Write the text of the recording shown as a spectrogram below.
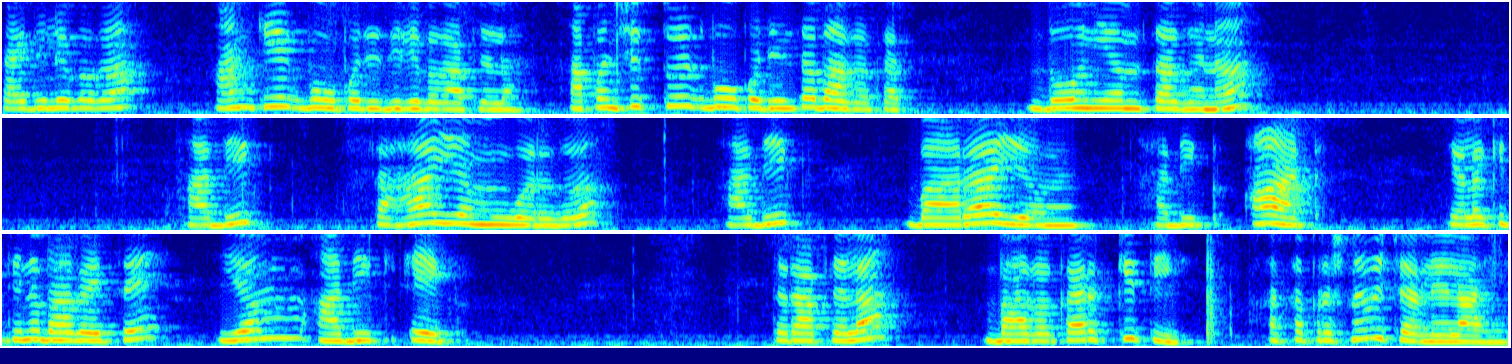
काय दिले बघा? आणखी एक बहुपदी दिली बघा आपल्याला. आपण शिकतोयच बहुपदींचा भागाकार. दोन यमचा घन अधिक सहा यम वर्ग अधिक बारा यम अधिक आठ. याला कितीनं भागायचं आहे यम अधिक एक. तर आपल्याला भागाकार किती असा प्रश्न विचारलेला आहे.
